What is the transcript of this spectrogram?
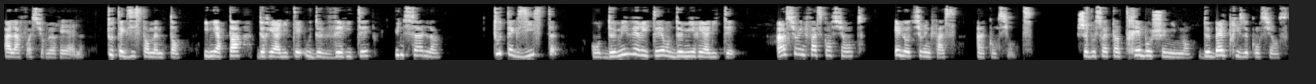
à la fois sur le réel. Tout existe en même temps. Il n'y a pas de réalité ou de vérité, une seule. Tout existe en demi-vérité, en demi-réalité. Un sur une face consciente et l'autre sur une face inconsciente. Je vous souhaite un très beau cheminement, de belles prises de conscience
